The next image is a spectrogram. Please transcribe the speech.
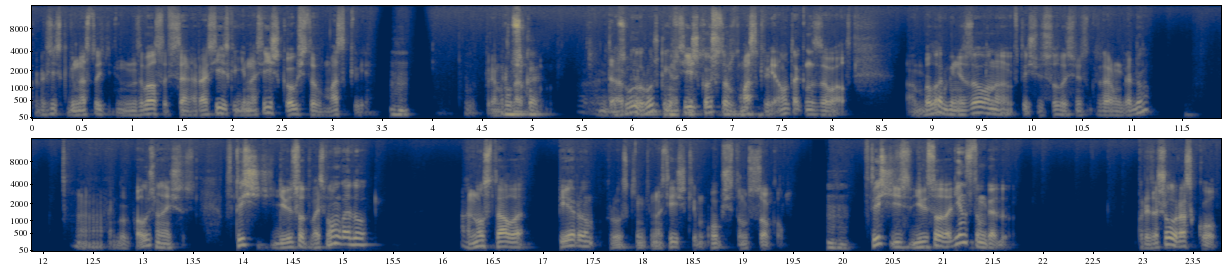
Российское гимнастическое, называлось официально Российское гимнастическое общество в Москве. Угу. Прям русское. Да, русское, русское гимнастическое общество в Москве, оно так называлось. Было организовано в 1982 году. А, благополучно, значит, в 1908 году оно стало первым русским гимнастическим обществом «Сокол». Угу. В 1911 году произошел раскол,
